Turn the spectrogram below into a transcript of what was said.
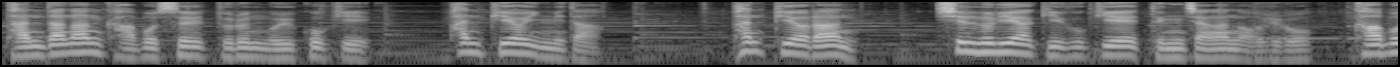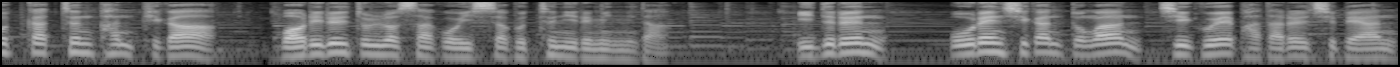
단단한 갑옷을 두른 물고기 판피어입니다. 판피어란 실루리아 기 후기에 등장한 어류로 갑옷 같은 판피가 머리를 둘러싸고 있어 붙은 이름입니다. 이들은 오랜 시간 동안 지구의 바다를 지배한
